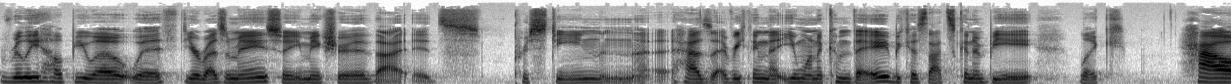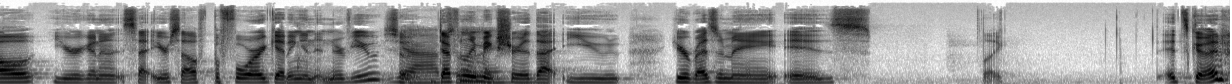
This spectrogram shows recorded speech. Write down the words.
really help you out with your resume so you make sure that it's pristine and uh, has everything that you want to convey because that's going to be like how you're going to set yourself before getting an interview so Yeah, definitely make sure that you your resume is like it's good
